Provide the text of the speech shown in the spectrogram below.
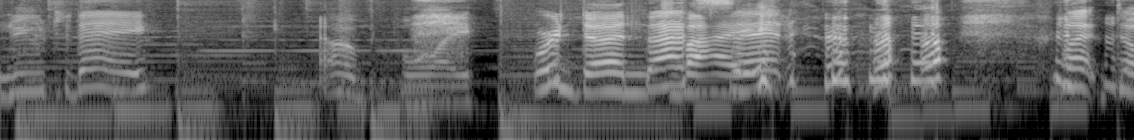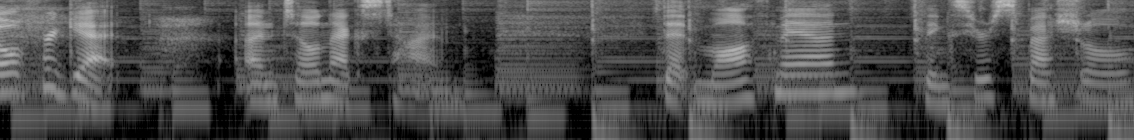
do today. Oh boy. We're done. That's Bye. it. but don't forget, until next time, that Mothman thinks you're special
